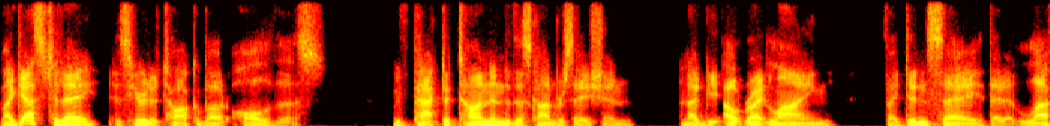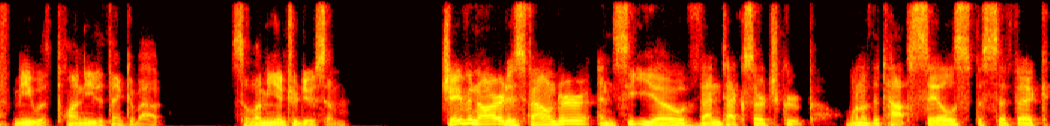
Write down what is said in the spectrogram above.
My guest today is here to talk about all of this. We've packed a ton into this conversation, and I'd be outright lying if I didn't say that it left me with plenty to think about. So let me introduce him. Jay Veniard is founder and CEO of Ventech Search Group, one of the top sales specific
